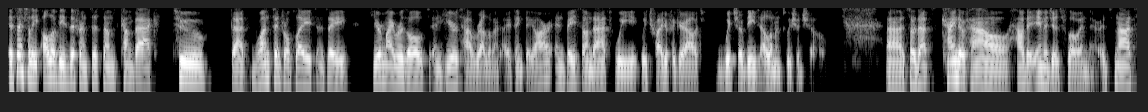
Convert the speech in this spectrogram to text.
essentially all of these different systems come back to that one central place and say, here are my results, and here's how relevant I think they are. And based on that, we we try to figure out which of these elements we should show. Uh, so that's kind of how, how the images flow in there. It's not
